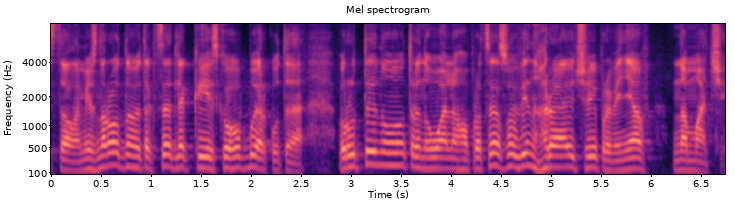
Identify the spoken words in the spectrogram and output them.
стала міжнародною, так це для київського Беркута. Рутину тренувального процесу він граючи проміняв на матчі.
